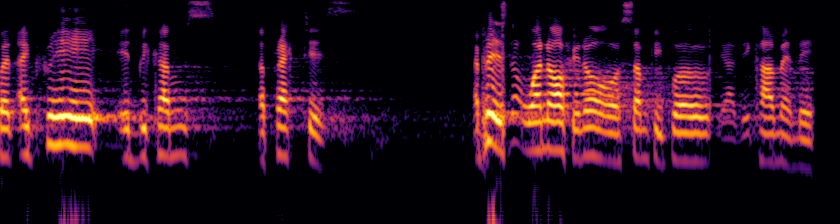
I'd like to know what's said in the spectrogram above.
but I pray it becomes a practice. I pray it's not one off, you know, or some people, yeah, they come and they.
